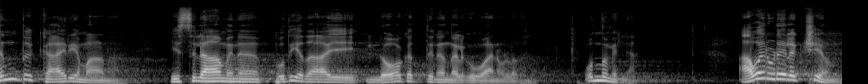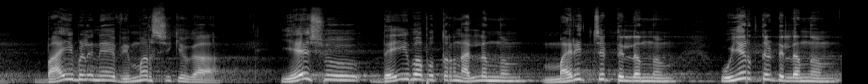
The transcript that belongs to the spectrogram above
എന്ത് കാര്യമാണ് ഇസ്ലാമിന് പുതിയതായി ലോകത്തിന് നൽകുവാനുള്ളത്? ഒന്നുമില്ല. അവരുടെ ലക്ഷ്യം ബൈബിളിനെ വിമർശിക്കുക യേശു ദൈവപുത്രനല്ലെന്നും മരിച്ചിട്ടില്ലെന്നും ഉയർത്തിട്ടില്ലെന്നും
